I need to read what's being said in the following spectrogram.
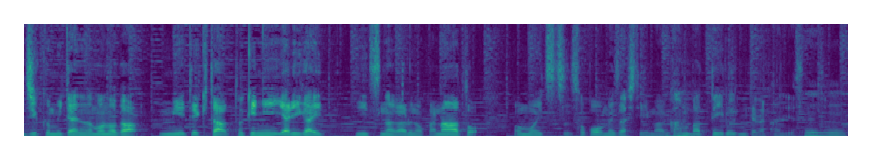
軸みたいなものが見えてきた時にやりがいにつながるのかなと思いつつそこを目指して今頑張っているみたいな感じですね、うんうん。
